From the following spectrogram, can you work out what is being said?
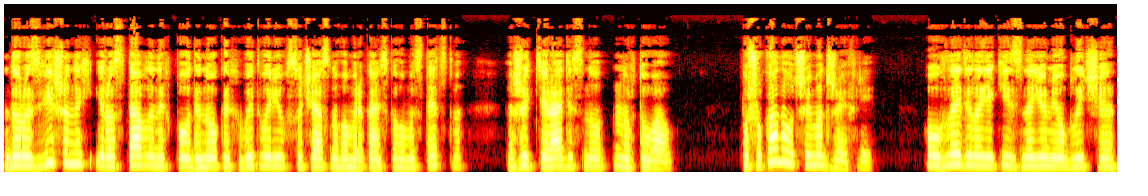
до розвішаних і розставлених поодиноких витворів сучасного американського мистецтва життєрадісно нуртував. Пошукала очима Джефрі, угледіла якісь знайомі обличчя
